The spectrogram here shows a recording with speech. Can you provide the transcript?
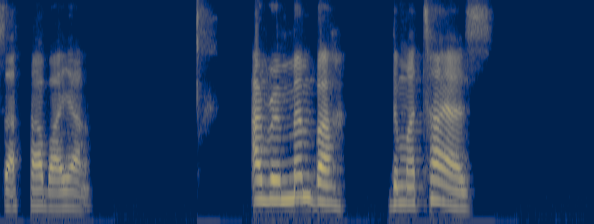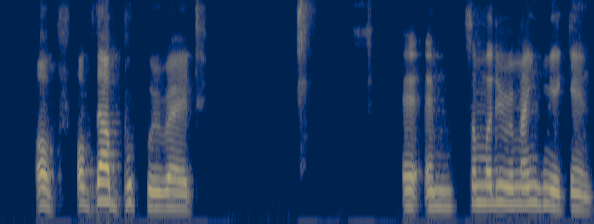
sakabaya. I remember the Matthias of, of that book we read. Uh, um, somebody remind me again.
